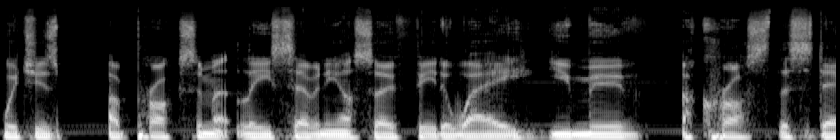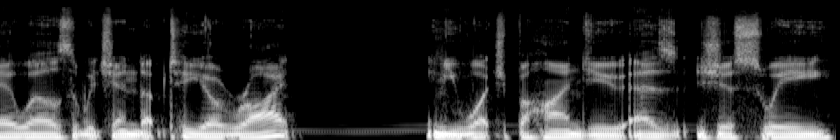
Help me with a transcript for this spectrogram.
which is approximately 70 or so feet away. You move across the stairwells, which end up to your right, and you watch behind you as Jasui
